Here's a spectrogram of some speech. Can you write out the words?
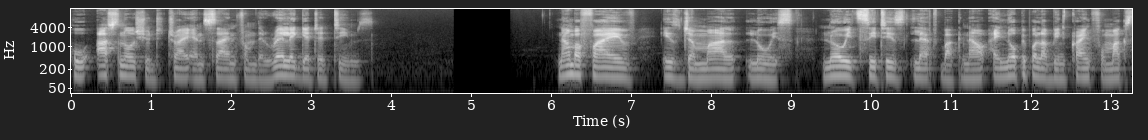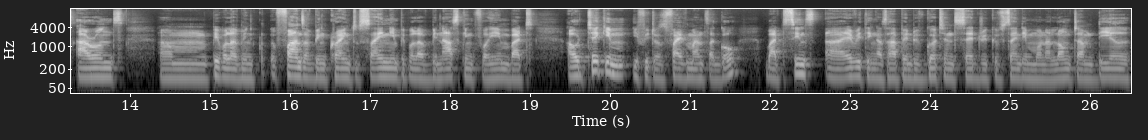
who Arsenal should try and sign from the relegated teams. Number five is Jamal Lewis, Norwich City's left back. Now I know people have been crying for Max Aarons. Um, people have been fans have been crying to sign him. People have been asking for him, but I would take him if it was five months ago. But since uh, everything has happened, we've gotten Cedric, we've signed him on a long-term deal.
